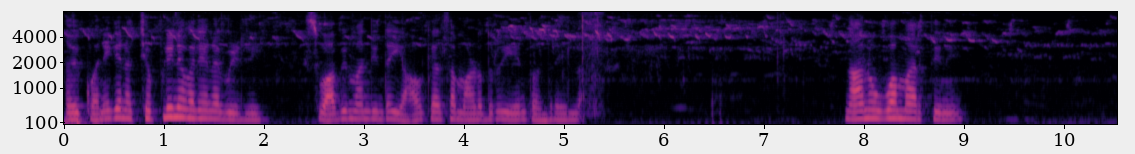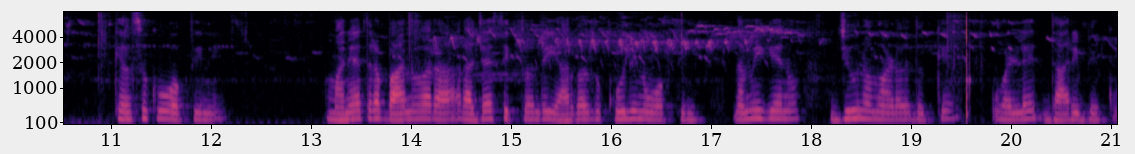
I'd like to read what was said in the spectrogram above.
ನಾವು ಕೊನೆಗೆ ನಾವು ಚಪ್ಪಲಿನೇ ಒಲೆಯೋಣ ಬಿಡ್ರಿ. ಸ್ವಾಭಿಮಾನದಿಂದ ಯಾವ ಕೆಲಸ ಮಾಡಿದ್ರೂ ಏನು ತೊಂದರೆ ಇಲ್ಲ. ನಾನು ಹೂವು ಮಾರ್ತೀನಿ. ಕೆಲಸಕ್ಕೂ ಹೋಗ್ತೀನಿ. ಮನೆ ಹತ್ರ ಭಾನುವಾರ ರಜೆ ಸಿಕ್ತು ಅಂದರೆ ಯಾರಿಗಾದ್ರೂ ಕೂಲಿನೂ ಹೋಗ್ತೀನಿ. ನಮಗೇನು ಜೀವನ ಮಾಡೋದಕ್ಕೆ ಒಳ್ಳೆ ದಾರಿ ಬೇಕು.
